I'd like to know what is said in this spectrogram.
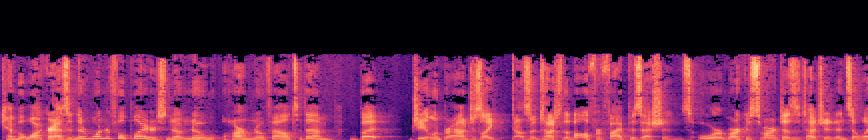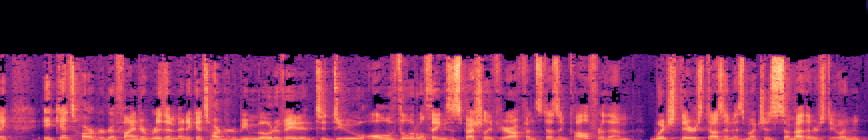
Kemba Walker has it, and they're wonderful players. No, no harm, no foul to them. But Jaylen Brown just like doesn't touch the ball for five possessions, or Marcus Smart doesn't touch it. And so, like, it gets harder to find a rhythm and it gets harder to be motivated to do all of the little things, especially if your offense doesn't call for them, which theirs doesn't as much as some others do. And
